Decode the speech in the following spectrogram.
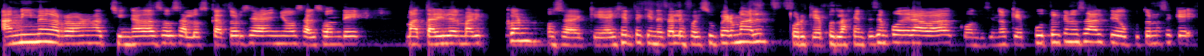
a mí me agarraron a chingadazos a los 14 años al son de matar y al maricón, o sea, que hay gente que neta le fue súper mal porque pues la gente se empoderaba con diciendo que puto el que no salte o puto no sé qué,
